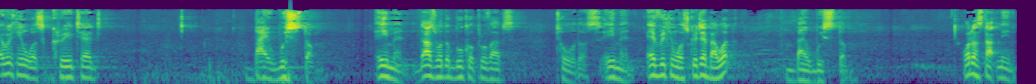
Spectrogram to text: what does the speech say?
everything was created by wisdom. Amen. That's what the book of Proverbs told us. Amen. Everything was created by what? By wisdom. What does that mean?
